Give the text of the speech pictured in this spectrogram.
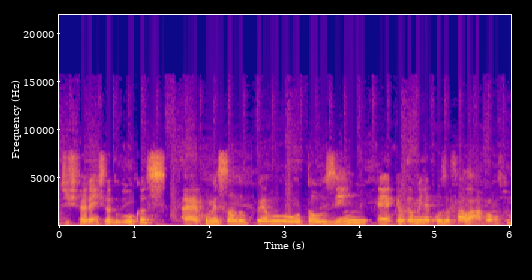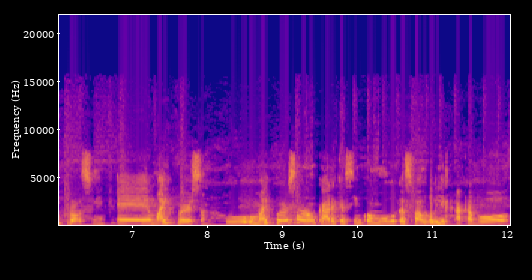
diferente da do Lucas. É, começando pelo Tolzin, é, eu, eu, me recuso a falar, vamos pro próximo. É, Mike Person. O, o, Mike Person é um cara que, assim como o Lucas falou, ele acabou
